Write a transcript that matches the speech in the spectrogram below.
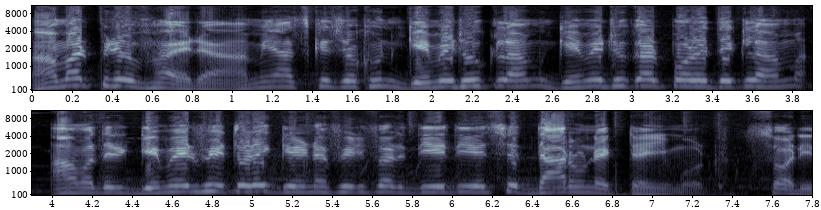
আমার প্রিয় ভাইরা আমি আজকে যখন গেমে ঢুকলাম গেমে ঢুকার পরে দেখলাম আমাদের গেমের ভিতরে গেরিনা ফ্রি ফায়ার দিয়ে দিয়েছে দারুণ একটা ইমোট সরি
